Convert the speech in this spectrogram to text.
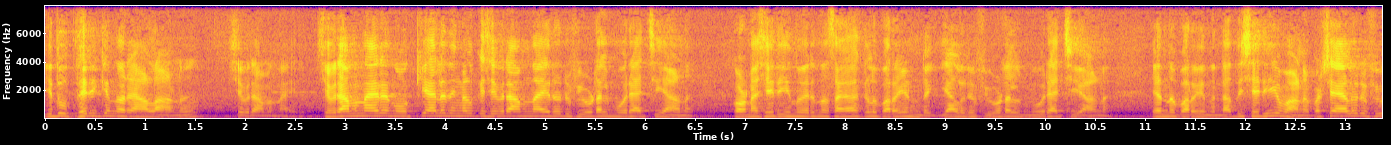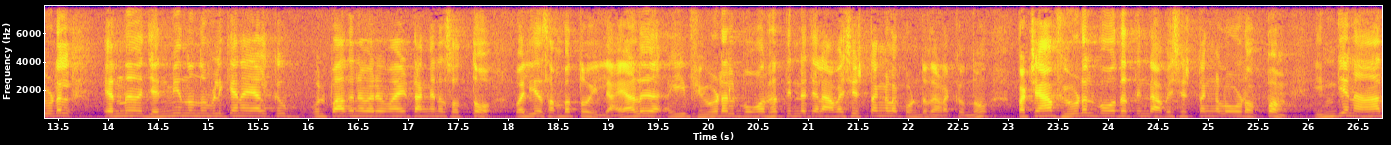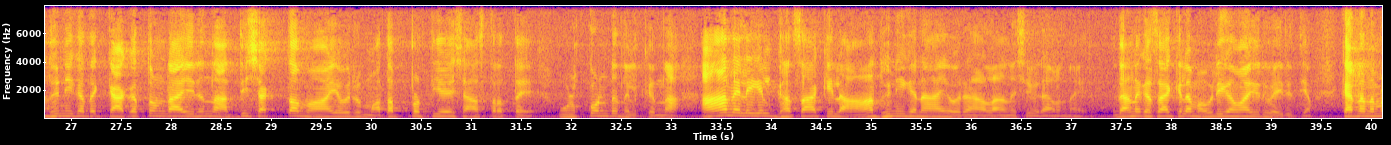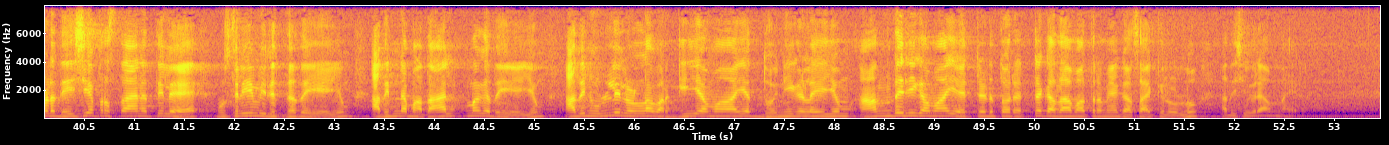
ഇത് ഉദ്ധരിക്കുന്ന ഒരാളാണ് ശിവരാമൻ നായർ. ശിവരാമൻ നായരെ നോക്കിയാൽ നിങ്ങൾക്ക് ശിവരാമൻ നായർ ഒരു ഫ്യൂഡൽ മൂരാച്ചിയാണ്. കൊണശ്ശേരി നിന്ന് വരുന്ന സഖാക്കൾ പറയുന്നുണ്ട് ഇയാളൊരു ഫ്യൂഡൽ മൂരാച്ചിയാണ്. എന്ന് പറയുന്നുണ്ട്. അത് ശരിയുമാണ്. പക്ഷെ അയാൾ ഒരു ഫ്യൂഡൽ എന്ന് ജന്മി എന്നൊന്നും വിളിക്കാൻ അയാൾക്ക് ഉൽപാദനപരമായിട്ട് അങ്ങനെ സ്വത്തോ വലിയ സമ്പത്തോ ഇല്ല. അയാൾ ഈ ഫ്യൂഡൽ ബോധത്തിന്റെ ചില അവശിഷ്ടങ്ങളെ കൊണ്ട് നടക്കുന്നു. പക്ഷെ ആ ഫ്യൂഡൽ ബോധത്തിന്റെ അവശിഷ്ടങ്ങളോടൊപ്പം ഇന്ത്യൻ ആധുനികതയ്ക്കകത്തുണ്ടായിരുന്ന അതിശക്തമായ ഒരു മതപ്രത്യയ ശാസ്ത്രത്തെ ഉൾക്കൊണ്ട് നിൽക്കുന്ന ആ നിലയിൽ ഖസാക്കിൽ ആധുനികനായ ഒരാളാണ് ശിവരാമൻ നായർ. ഇതാണ് ഖസാക്കിലെ മൗലികമായ ഒരു വൈരുദ്ധ്യം. കാരണം നമ്മുടെ ദേശീയ പ്രസ്ഥാനത്തിലെ മുസ്ലിം വിരുദ്ധതയെയും അതിന്റെ മതാത്മകതയെയും അതിനുള്ളിലുള്ള വർഗീയമായ ധ്വനികളെയും ആന്തരികമായി ഏറ്റെടുത്ത ഒരൊറ്റ കഥാപാത്രമേ ഖസാക്കിലുള്ളൂ അത് ശിവരാമൻ നായർ.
